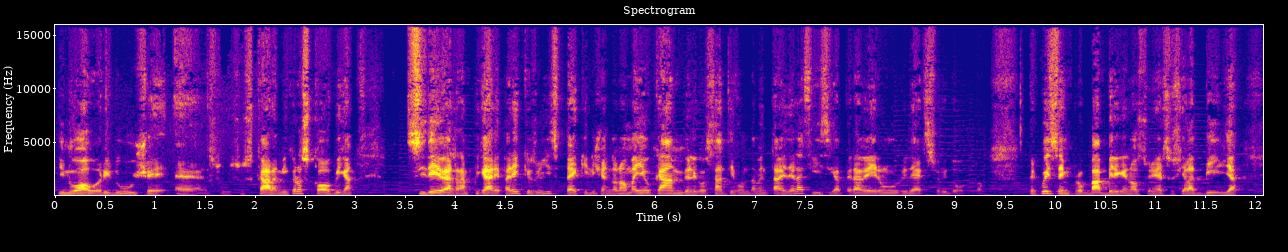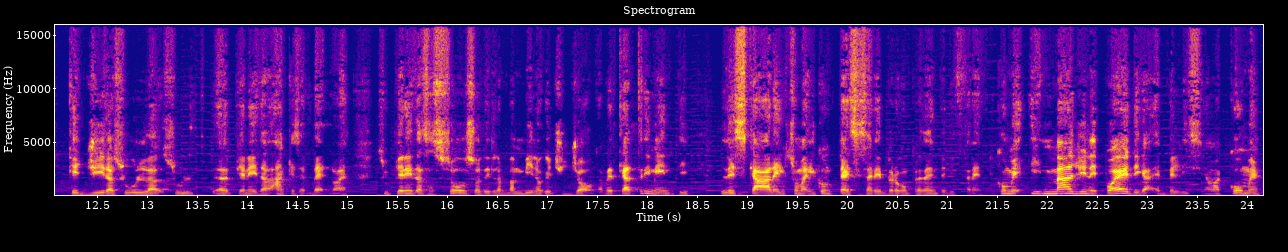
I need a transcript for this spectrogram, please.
di nuovo riduce eh, su, su, scala microscopica, si deve arrampicare parecchio sugli specchi dicendo no ma io cambio le costanti fondamentali della fisica per avere un universo ridotto. Per questo è improbabile che il nostro universo sia la biglia che gira sul, sul eh, pianeta anche se è bello eh, sul pianeta sassoso del bambino che ci gioca perché altrimenti le scale insomma i contesti sarebbero completamente differenti. Come immagine poetica è bellissima ma come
